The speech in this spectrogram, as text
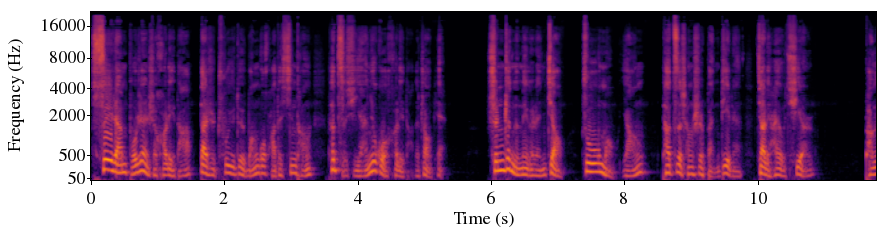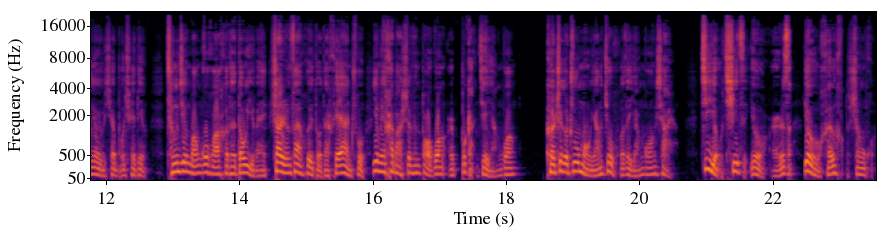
虽然不认识何里达，但是出于对王国华的心疼，他仔细研究过何里达的照片。深圳的那个人叫朱某阳，他自称是本地人，家里还有妻儿。朋友有些不确定，曾经王国华和他都以为杀人犯会躲在黑暗处，因为害怕身份曝光而不敢见阳光。可这个朱某阳就活在阳光下呀，既有妻子，又有儿子，又有很好的生活。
